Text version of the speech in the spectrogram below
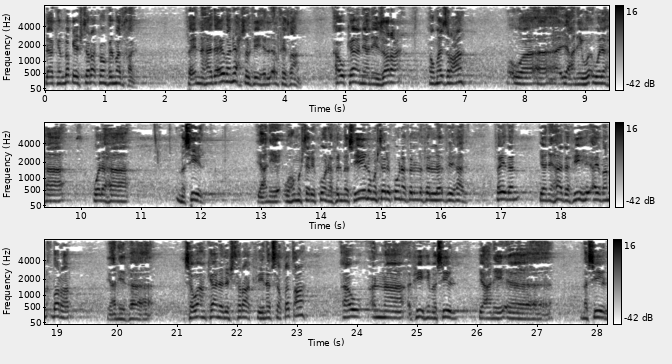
لكن بقي اشتراكهم في المدخل. فإن هذا أيضا يحصل فيه الخصام. أو كان يعني زرع أو مزرعة ويعني ولها ولها مسيل يعني وهم مشتركون في المسيل ومشتركون في في, في هذا. فإذا يعني هذا فيه أيضا ضرر. يعني فسواء كان الاشتراك في نفس القطعة أو أن فيه مسيل يعني آه مسيل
